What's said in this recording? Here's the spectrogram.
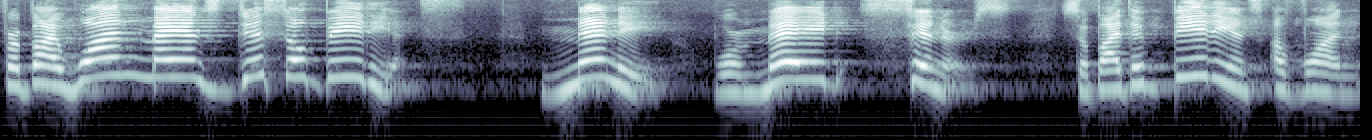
For by one man's disobedience, many were made sinners. So by the obedience of one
